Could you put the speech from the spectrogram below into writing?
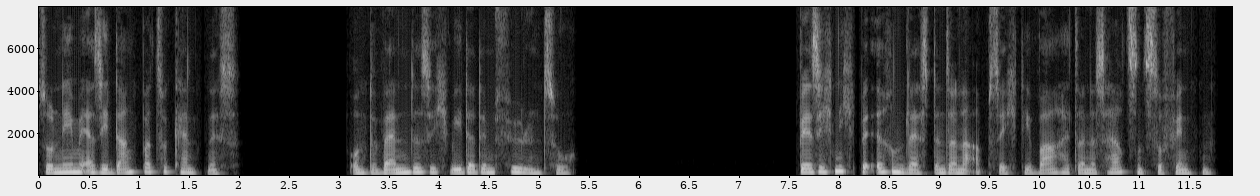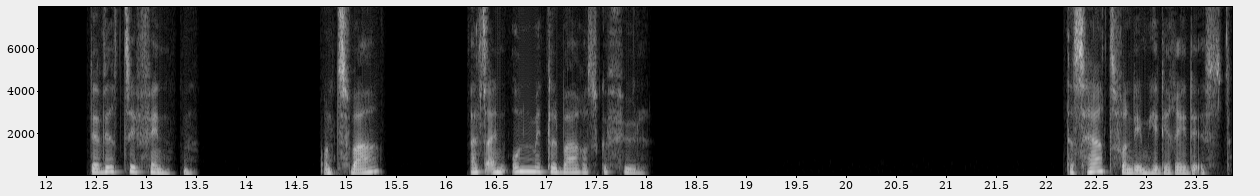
so nehme er sie dankbar zur Kenntnis und wende sich wieder dem Fühlen zu. Wer sich nicht beirren lässt in seiner Absicht, die Wahrheit seines Herzens zu finden, der wird sie finden. Und zwar als ein unmittelbares Gefühl. Das Herz, von dem hier die Rede ist,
